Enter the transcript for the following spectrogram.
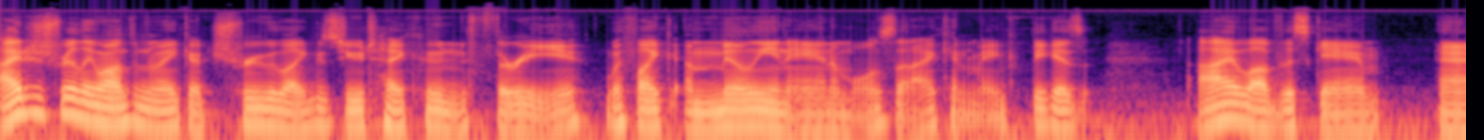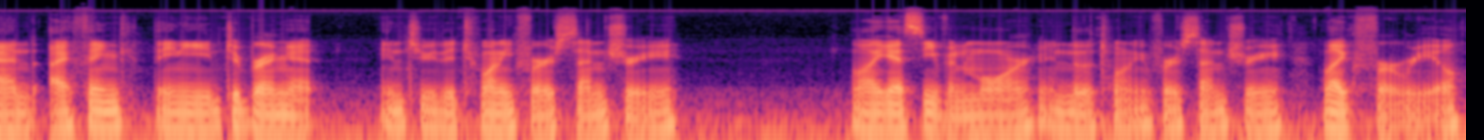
i just really want them to make a true like zoo tycoon 3 with like a million animals that i can make because i love this game and i think they need to bring it into the 21st century well i guess even more into the 21st century like for real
